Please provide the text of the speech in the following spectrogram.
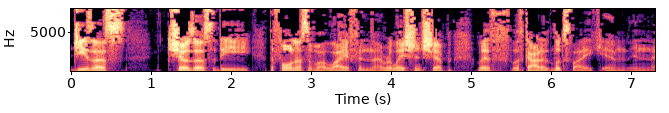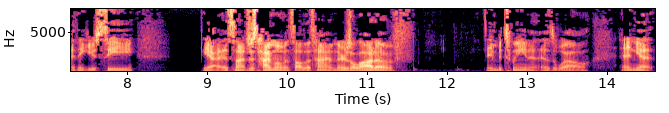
Jesus shows us the, the fullness of what life and a relationship with, with God it looks like. And, and I think you see, yeah, it's not just high moments all the time. There's a lot of in between as well. And yet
